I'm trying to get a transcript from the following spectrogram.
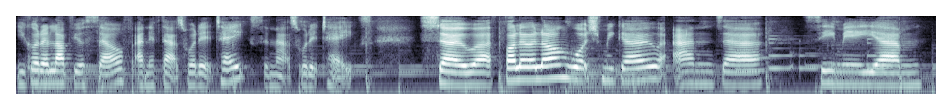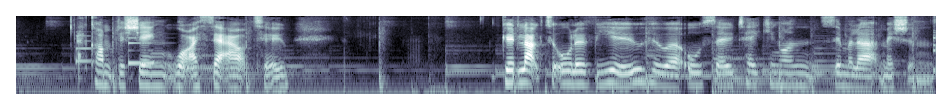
you got to love yourself, and if that's what it takes, then that's what it takes. So uh, follow along, watch me go, and uh, see me um, accomplishing what I set out to. Good luck to all of you who are also taking on similar missions.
